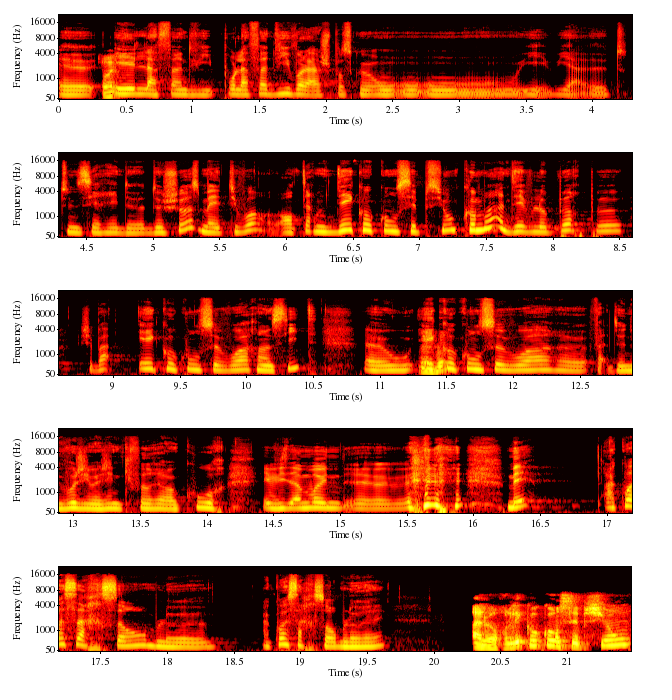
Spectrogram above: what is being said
Euh, et la fin de vie. Pour la fin de vie, voilà, je pense qu'il y a toute une série de, choses, mais tu vois, en termes d'éco-conception, comment un développeur peut, je sais pas, éco-concevoir un site euh, ou uh-huh. éco-concevoir, euh, enfin, de nouveau, j'imagine qu'il faudrait un cours, évidemment, mais à quoi ça ressemble À quoi ça ressemblerait? Alors, l'éco-conception,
